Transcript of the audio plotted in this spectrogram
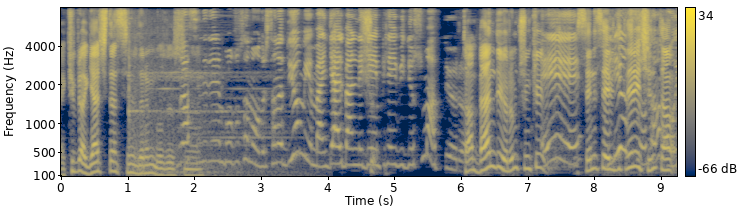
Ya Kübra gerçekten sinirlerimi bozuyorsun Biraz sinirlerin bozulsa ne olur? Sana diyor muyum ben gel benle Şu- gameplay videosu mu at diyorum. Tamam ben diyorum çünkü Ee, seni sevdikleri için tamam.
